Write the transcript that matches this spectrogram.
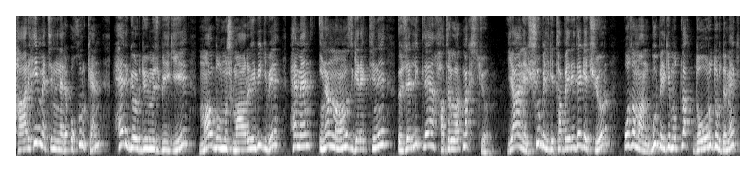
tarihi metinleri okurken her gördüğümüz bilgiyi mal bulmuş mağribi gibi hemen inanmamamız gerektiğini özellikle hatırlatmak istiyorum. Yani şu bilgi taberide geçiyor o zaman bu bilgi mutlak doğrudur demek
